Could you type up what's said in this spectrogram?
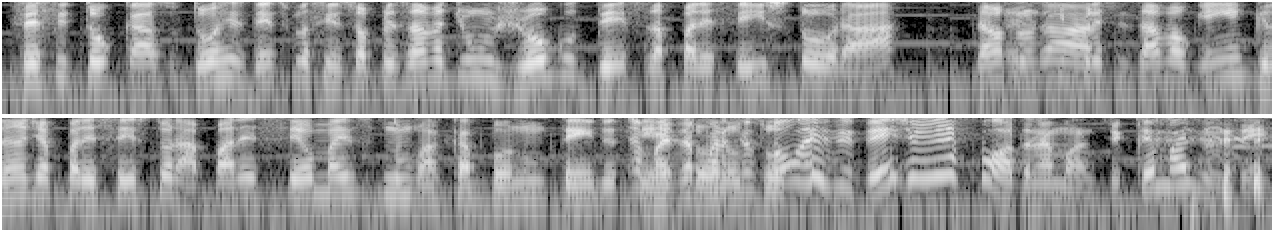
Você citou o caso do Resident e falou assim: só precisava de um jogo desses aparecer e estourar. Você Tava falando que Exato. precisava alguém grande aparecer e estourar. Apareceu, mas não, acabou não tendo esse É, mas retorno apareceu todo. só um Resident aí é foda, né, mano? Tinha que ter mais Resident.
